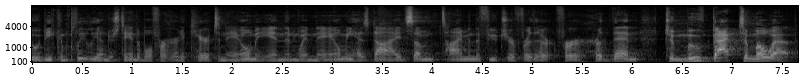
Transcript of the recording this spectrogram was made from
would be completely understandable for her to care to Naomi, and then when Naomi has died, sometime in the future, for, the, for her then to move back to Moab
